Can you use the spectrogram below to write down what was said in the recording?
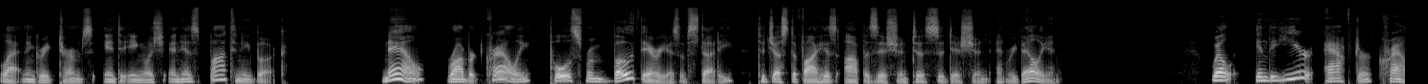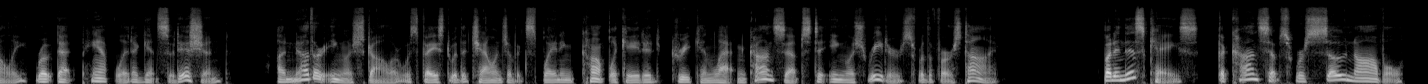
Latin and Greek terms into English in his botany book. Now, Robert Crowley pulls from both areas of study to justify his opposition to sedition and rebellion. Well, in the year after Crowley wrote that pamphlet against sedition, another English scholar was faced with the challenge of explaining complicated Greek and Latin concepts to English readers for the first time. But in this case, the concepts were so novel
